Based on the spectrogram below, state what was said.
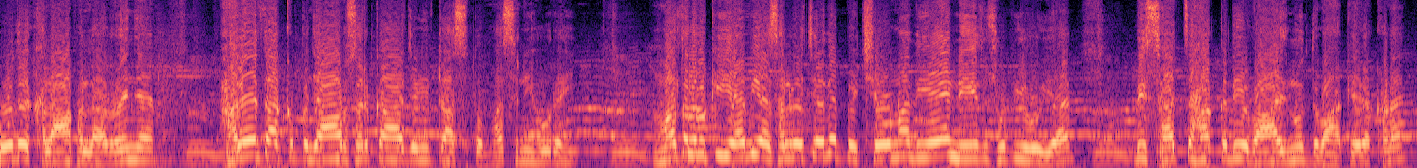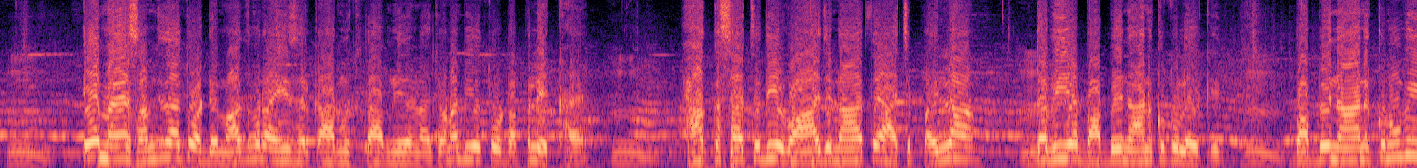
ਉਹਦੇ ਖਿਲਾਫ ਲੜ ਰਹੀਆਂ। ਹਲੇ ਤੱਕ ਪੰਜਾਬ ਸਰਕਾਰ ਜਿਹੜੀ ਟਸ ਤੋਂ ਮਸ ਨਹੀਂ ਹੋ ਰਹੀ। ਮਤਲਬ ਕੀ ਹੈ ਵੀ ਅਸਲ ਵਿੱਚ ਇਹਦੇ ਪਿੱਛੇ ਉਹਨਾਂ ਦੀ ਇਹ ਨੀਤ ਛੁਪੀ ਹੋਈ ਹੈ ਵੀ ਸੱਚ ਹੱਕ ਦੀ ਆਵਾਜ਼ ਨੂੰ ਦਬਾ ਕੇ ਰੱਖਣਾ। ਇਹ ਮੈਂ ਸਮਝਦਾ ਤੁਹਾਡੇ ਮਾਧਿਅਮ ਰਾਹੀਂ ਸਰਕਾਰ ਨੂੰ ਚੇਤਾਵਨੀ ਦੇਣਾ ਚਾਹੁੰਦਾ ਵੀ ਇਹ ਤੁਹਾਡਾ ਭੁਲੇਖਾ ਹੈ। ਹੱਕ ਸੱਚ ਦੀ ਆਵਾਜ਼ ਨਾ ਇਤਿਹਾਸ ਪਹਿਲਾਂ ਦਬੀ ਹੈ ਬਾਬੇ ਨਾਨਕ ਤੋਂ ਲੈ ਕੇ। ਬਾਬੇ ਨਾਨਕ ਨੂੰ ਵੀ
